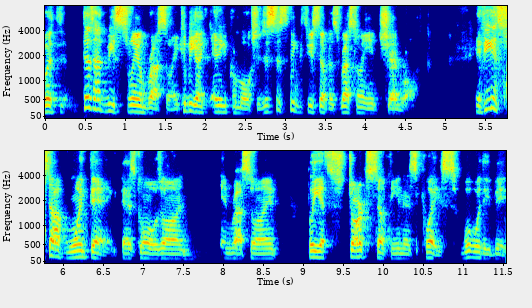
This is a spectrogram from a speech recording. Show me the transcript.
with, doesn't have to be slam wrestling. It could be like any promotion. Just, just think to yourself as wrestling in general. If you can stop one thing that goes on in wrestling, but yet start something in its place, what would they be?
